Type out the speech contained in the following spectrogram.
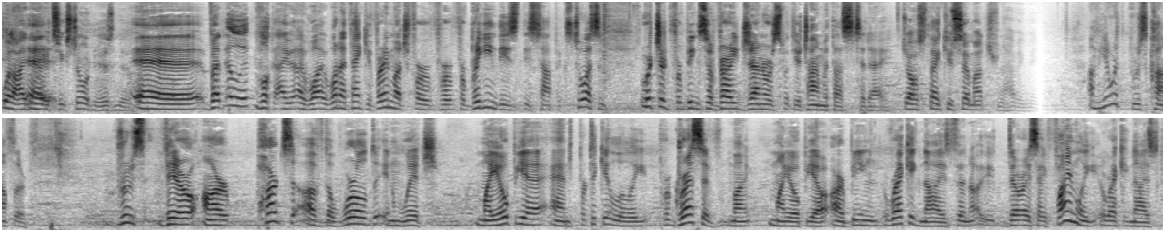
Well, I know it's extraordinary, isn't it? but look, I, I, I want to thank you very much for, for, for bringing these these topics to us, and Richard for being so very generous with your time with us today. Josh, thank you so much for having me. I'm here with Bruce Koffler. Bruce, there are parts of the world in which myopia and particularly progressive my- myopia are being recognized, and uh, dare I say, finally recognized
